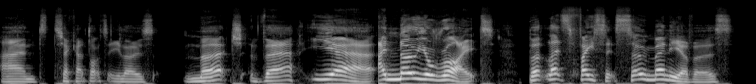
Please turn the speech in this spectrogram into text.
and check out Dr. Elo's merch there. Yeah, I know you're right. But let's face it, so many of us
